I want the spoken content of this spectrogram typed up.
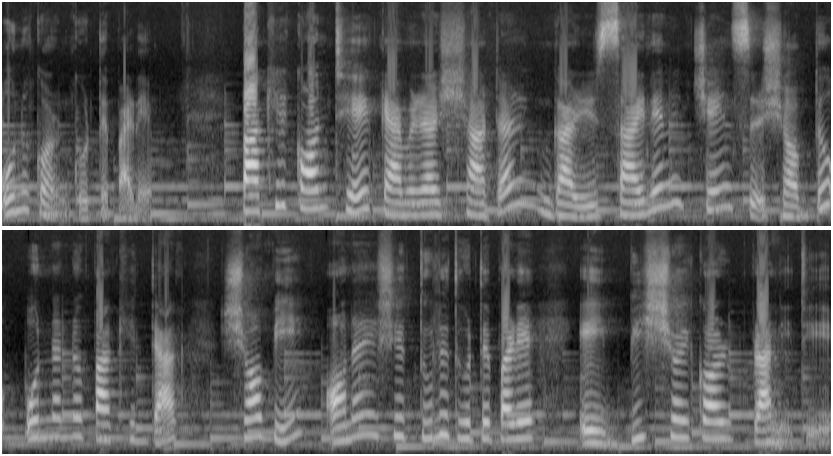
অনুকরণ করতে পারে। পাখির কণ্ঠে ক্যামেরার শাটার, গাড়ির সাইরেন চেন্সের শব্দ, অন্যান্য পাখির ডাক সবই অনায়াসে তুলে ধরতে পারে এই বিস্ময়কর প্রাণীটি।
